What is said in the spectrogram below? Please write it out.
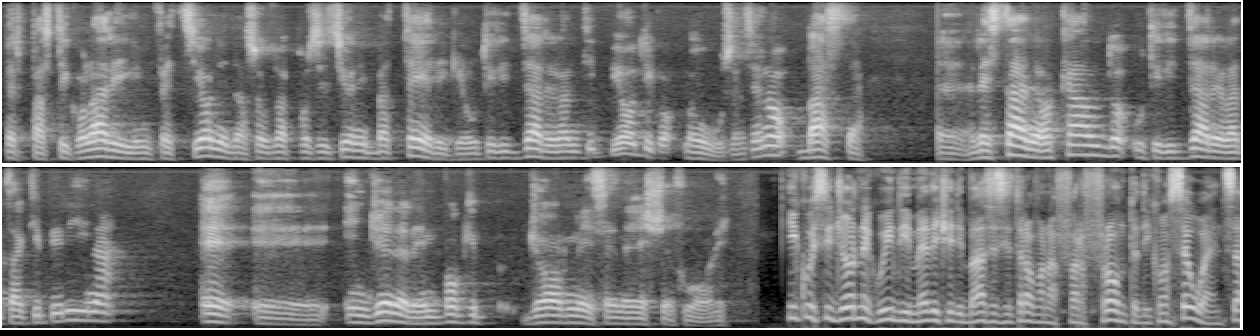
per particolari infezioni da sovrapposizioni batteriche utilizzare l'antibiotico lo usa, se no basta eh, restare al caldo, utilizzare la tachipirina e eh, in genere in pochi giorni se ne esce fuori. In questi giorni quindi i medici di base si trovano a far fronte di conseguenza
